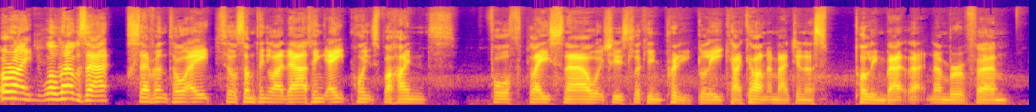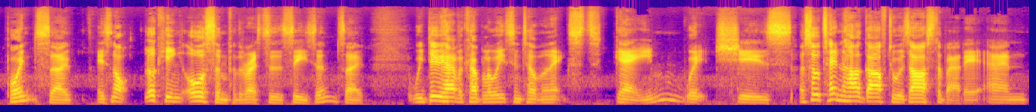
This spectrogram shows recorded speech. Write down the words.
All right. Well, that was that seventh or eighth or something like that. I think eight points behind fourth place now, which is looking pretty bleak. I can't imagine us pulling back that number of um, points. So it's not looking awesome for the rest of the season. So we do have a couple of weeks until the next game, which is. I saw Ten Hag afterwards asked about it, and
